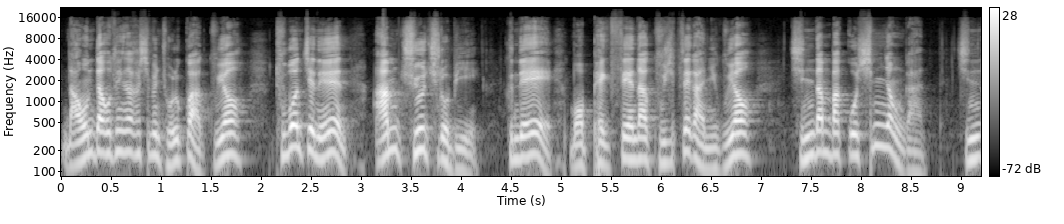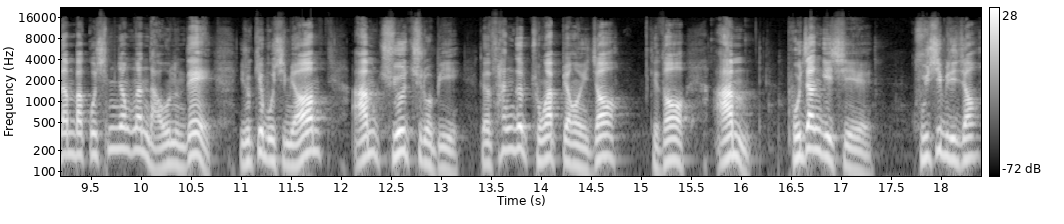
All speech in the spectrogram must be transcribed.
나온다고 생각하시면 좋을 것 같고요. 두 번째는 암 주요 치료비. 근데 뭐 100세나 90세가 아니고요. 진단받고 10년간, 진단받고 10년간 나오는데 이렇게 보시면 암 주요 치료비, 그래서 상급 종합병원이죠. 그래서 암 보장기실 90일이죠.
